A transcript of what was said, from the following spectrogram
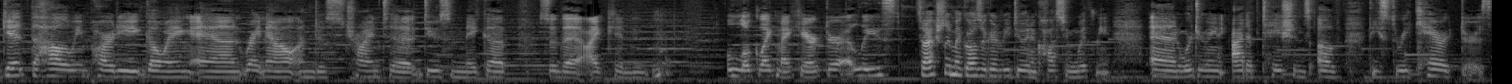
get the Halloween party going and right now I'm just trying to do some makeup so that I can look like my character at least. So actually my girls are going to be doing a costume with me and we're doing adaptations of these three characters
